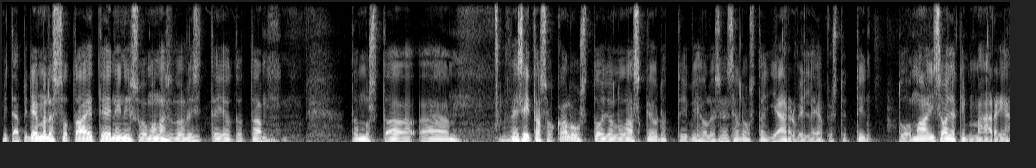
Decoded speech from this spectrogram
mitä pidemmälle sota eteni, niin suomalaisilla oli sitten jo tota, vesitasokalustoa, jolla laskeuduttiin vihollisen selusta järville ja pystyttiin tuomaan isojakin määriä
